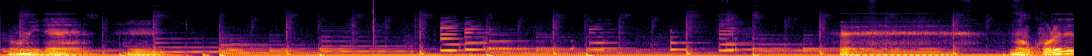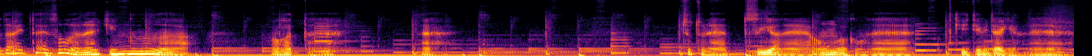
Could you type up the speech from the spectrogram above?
すごいね。うん。へえ。まあこれで大体そうだね。キングヌーがとね次はね音楽もね聴いてみたいけどね。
